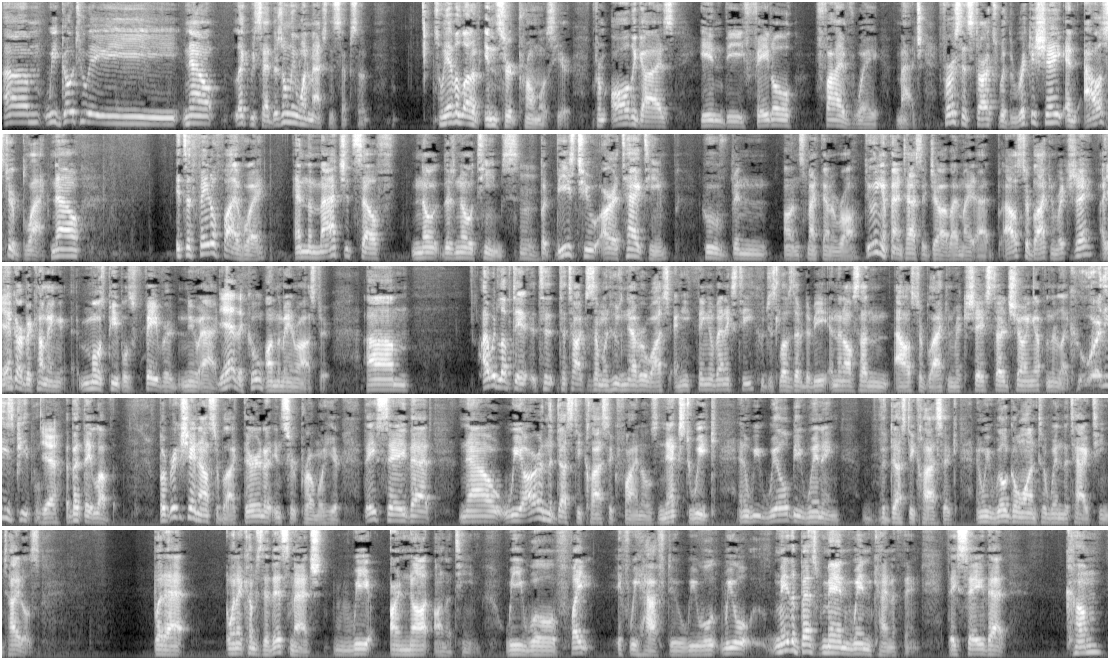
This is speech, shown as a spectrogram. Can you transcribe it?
Um, we go to a. Now, like we said, there's only one match this episode. So we have a lot of insert promos here from all the guys in the Fatal Five Way match. First, it starts with Ricochet and Aleister Black. Now, it's a Fatal Five Way, and the match itself, no, there's no teams. But these two are a tag team who've been on SmackDown and Raw, doing a fantastic job, I might add. Aleister Black and Ricochet, I Yeah. think, are becoming most people's favorite new act. Yeah, they're cool. on the main roster. Um, I would love to, to to talk to someone who's never watched anything of NXT, who just loves WWE, and then all of a sudden Aleister Black and Ricochet started showing up, and they're like, "Who are these people?" Yeah. I bet they love them. But Ricochet and Aleister Black, they're in an insert promo here. They say that now we are in the Dusty Classic finals next week, and we will be winning the Dusty Classic, and we will go on to win the tag team titles. But at when it comes to this match, we are not on a team. We will fight if we have to. We will we will may the best man win kind of thing. They say that come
